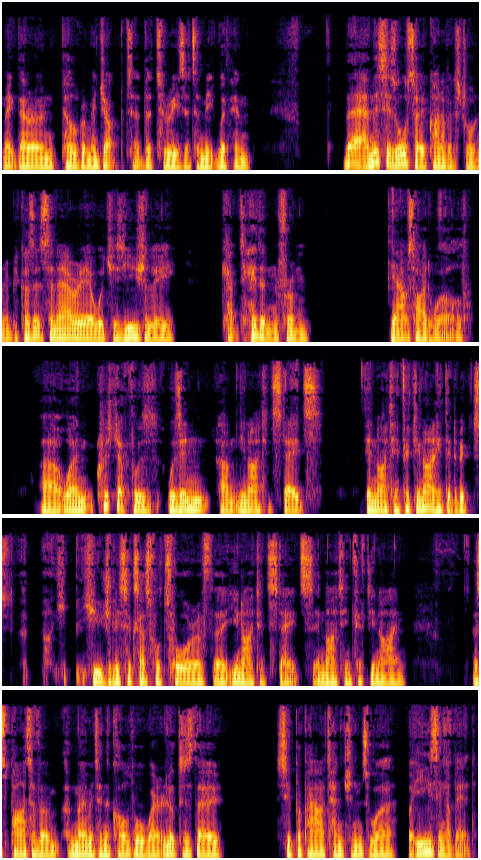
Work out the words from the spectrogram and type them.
make their own pilgrimage up to the Theresa to meet with him there. And this is also kind of extraordinary because it's an area which is usually kept hidden from the outside world. Uh, when Khrushchev was was in um, the United States in 1959, he did a big, hugely successful tour of the United States in 1959 as part of a, a moment in the Cold War where it looked as though superpower tensions were, were easing a bit.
